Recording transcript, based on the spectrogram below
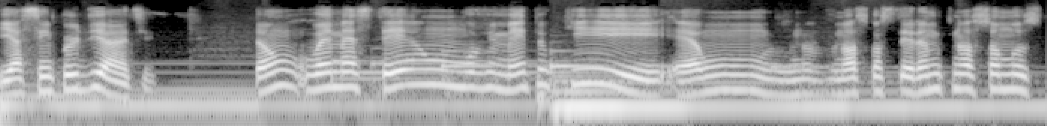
e assim por diante. Então, o MST é um movimento que é um nós consideramos que nós somos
